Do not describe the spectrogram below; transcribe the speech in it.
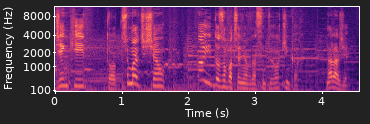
Dzięki, to trzymajcie się, no i do zobaczenia w następnych odcinkach. Na razie.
